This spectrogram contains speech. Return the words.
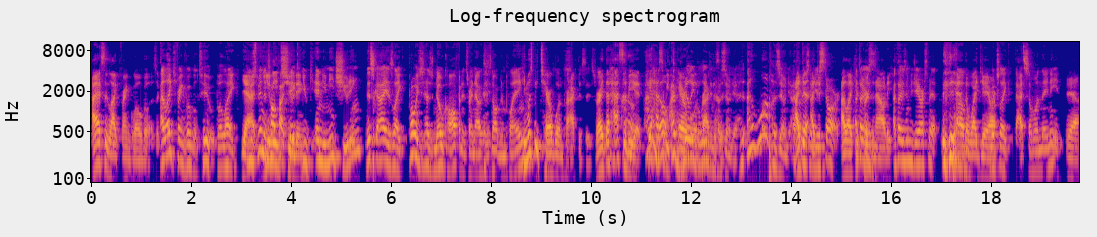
I actually like Frank Vogel as a I liked Frank Vogel too, but like, Yeah, you spend a you top need five shooting. pick, you, and you need shooting. This guy is like probably just has no confidence right now because he's not been playing. He must be terrible in practices, right? That has to be it. I He has know. to be I terrible really in believed in. Hezonja. I love Hezonja. I, I did- I just- a star. I like I his thought he was- personality. I thought he was gonna be J.R. Smith, yeah, Um, the white JR. which like that's someone they need. yeah.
